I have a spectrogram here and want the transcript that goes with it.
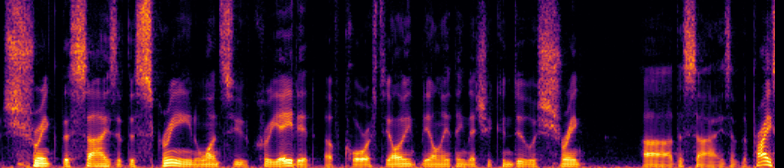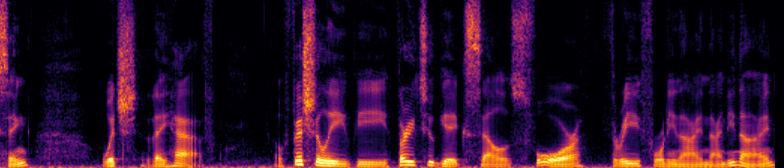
shrink the size of the screen once you create it, of course, the only the only thing that you can do is shrink uh, the size of the pricing, which they have. Officially, the 32 gig sells for $349.99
